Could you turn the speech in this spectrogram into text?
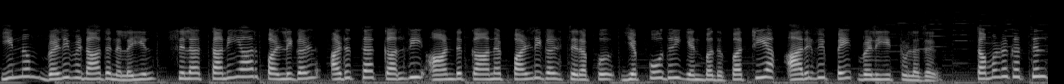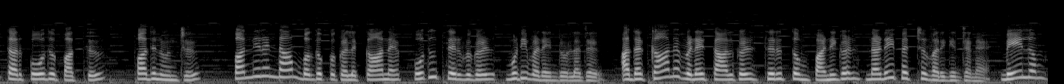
இன்னும் வெளிவிடாத நிலையில் சில தனியார் பள்ளிகள் அடுத்த கல்வி ஆண்டுக்கான பள்ளிகள் திறப்பு எப்போது என்பது பற்றிய அறிவிப்பை வெளியிட்டுள்ளது. தமிழகத்தில் தற்போது பத்து பதினொன்று பன்னிரண்டாம் வகுப்புகளுக்கான பொது தேர்வுகள் முடிவடைந்துள்ளது. அதற்கான விடைத்தாள்கள் திருத்தும் பணிகள் நடைபெற்று வருகின்றன. மேலும்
